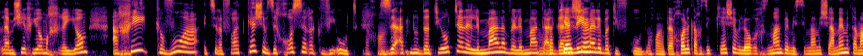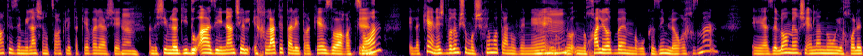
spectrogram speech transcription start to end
להמשיך יום אחרי יום. הכי קבוע אצל הפרעת קשב זה חוסר הקביעות. נכון. זה התנודתיות האלה למעלה ולמטה, הגלים קשב- האלה בתפקוד. נכון, אתה יכולת להחזיק קשב לאורך זמן במשימה משעממת. אמרת איזו מילה שאני רוצה רק להתעכב עליה, כן. שאנשים לא יגידו, אה, זה עניין של החלטת להתרכז או הרצון, אלא כן, יש דברים שמושכים אותנו ונוכל להיות בהם מרוכזים לאורך זמן, אז זה לא אומר שאין לנו יכולת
